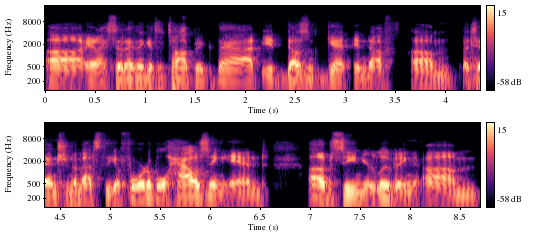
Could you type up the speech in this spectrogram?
Uh, and I said, I think it's a topic that it doesn't get enough um, attention, and that's the affordable housing end of senior living. Um,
